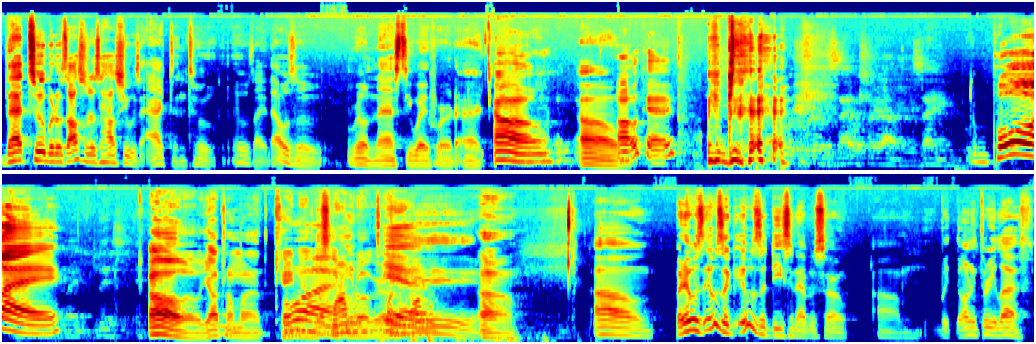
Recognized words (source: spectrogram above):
That too, but it was also just how she was acting too. It was like that was a real nasty way for her to act. Oh. Um, Oh, okay. That was straight out of the Zane. Boy. Like, listen. Oh, y'all talking about Kanan Boy. sleeping with old girl? Yeah. Oh, Um, but it was it was a it was a decent episode. Um, but only three left,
